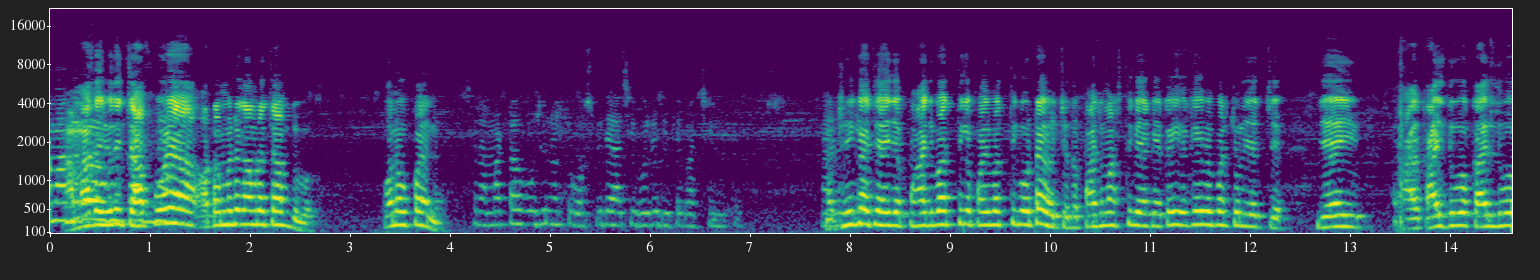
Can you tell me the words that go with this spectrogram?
আমাদের যদি চাপ পড়ে অটোমেটিক আমরা চাপ দেবো কোনো উপায় নেই। স্যার আমারটাও বুঝুন একটু অসুবিধা আছে বলে দিতে পারছি না তো। না ঠিক আছে এই যে পাঁচবার থেকে পাঁচবার থেকে ওটাই হচ্ছে তো পাঁচ মাস থেকে এক- একই একই ব্যাপার চলে যাচ্ছে যে এই কাজ দেবো কাজ দেবো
